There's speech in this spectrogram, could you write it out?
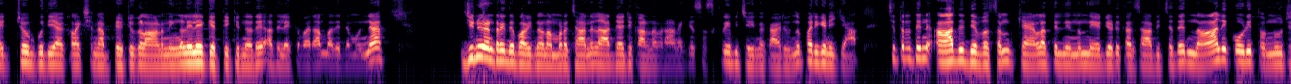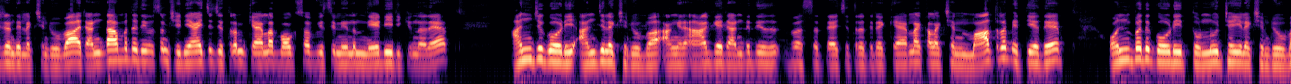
ഏറ്റവും പുതിയ കളക്ഷൻ അപ്ഡേറ്റുകളാണ് നിങ്ങളിലേക്ക് എത്തിക്കുന്നത്. അതിലേക്ക് വരാം. അതിന്റെ മുന്നേ ജിനു എൻട്രി എന്ന് പറയുന്ന നമ്മുടെ ചാനൽ ആദ്യമായിട്ട് കാണുന്നവരാണെങ്കിൽ സബ്സ്ക്രൈബ് ചെയ്യുന്ന കാര്യം ഒന്ന് പരിഗണിക്കുക. ചിത്രത്തിന് ആദ്യ ദിവസം കേരളത്തിൽ നിന്നും നേടിയെടുക്കാൻ സാധിച്ചത് നാല് കോടി തൊണ്ണൂറ്റി രണ്ട് ലക്ഷം രൂപ. രണ്ടാമത്തെ ദിവസം ശനിയാഴ്ച ചിത്രം കേരള ബോക്സ് ഓഫീസിൽ നിന്നും നേടിയിരിക്കുന്നത് അഞ്ച് കോടി അഞ്ച് ലക്ഷം രൂപ. അങ്ങനെ ആകെ രണ്ട് ദിവസത്തെ ചിത്രത്തിന്റെ കേരള കളക്ഷൻ മാത്രം എത്തിയത് ഒൻപത് കോടി തൊണ്ണൂറ്റേഴ് ലക്ഷം രൂപ.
